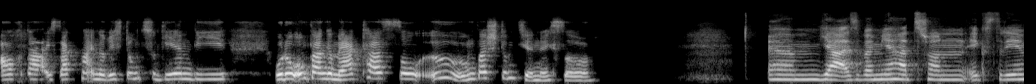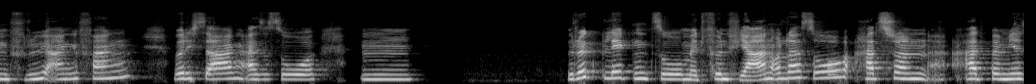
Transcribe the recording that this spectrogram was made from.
auch da, ich sag mal, in eine Richtung zu gehen, die, wo du irgendwann gemerkt hast, so, oh, irgendwas stimmt hier nicht so. Ähm, ja, also bei mir hat es schon extrem früh angefangen, würde ich sagen. Also so, mh, mm, rückblickend so mit fünf Jahren oder so hat schon hat bei mir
